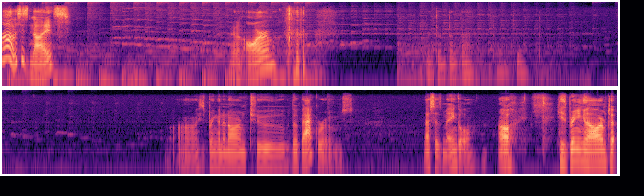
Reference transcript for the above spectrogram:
Ah, this is nice. I got an arm. Dun, dun, dun, Uh, he's bringing an arm to the back rooms. That says Mangle. Oh, he's bringing the arm to.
